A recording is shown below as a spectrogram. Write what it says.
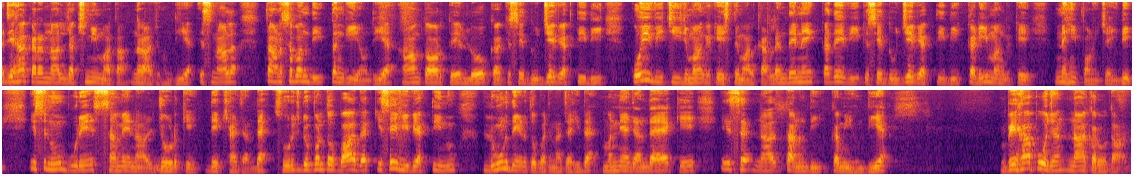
ਅਜਿਹਾ ਕਰਨ ਨਾਲ ਲక్ష్ਮੀ ਮਾਤਾ ਨਾਰਾਜ਼ ਹੁੰਦੀ ਹੈ। ਇਸ ਨਾਲ ਧਨ ਸੰਬੰਧੀ ਤੰਗੀ ਆਉਂਦੀ ਹੈ। ਆਮ ਤੌਰ ਤੇ ਲੋਕ ਕਿਸੇ ਦੂਜੇ ਵਿਅਕਤੀ ਦੀ ਕੋਈ ਵੀ ਚੀਜ਼ ਮੰਗ ਕੇ ਇਸਤੇਮਾਲ ਕਰ ਲੈਂਦੇ ਨੇ। ਕਦੇ ਵੀ ਕਿਸੇ ਦੂਜੇ ਵਿਅਕਤੀ ਦੀ ਘੜੀ ਮੰਗ ਕੇ ਨਹੀਂ ਪਾਉਣੀ ਚਾਹੀਦੀ। ਇਸ ਨੂੰ ਬੁਰੇ ਸਮੇਂ ਨਾਲ ਜੋੜ ਕੇ ਦੇਖਿਆ ਜਾਂਦਾ ਹੈ। ਸੂਰਜ ਡੁੱਬਣ ਤੋਂ ਬਾਅਦ ਕਿਸੇ ਵੀ ਵਿਅਕਤੀ ਨੂੰ ਲੂਣ ਦੇ ਦੇਣ ਤੋਂ ਬਚਣਾ ਚਾਹੀਦਾ ਹੈ। ਮੰਨਿਆ ਜਾਂਦਾ ਹੈ ਕਿ ਇਸ ਨਾਲ ਧਨ ਦੀ ਕਮੀ ਹੁੰਦੀ ਹੈ। ਬੇਹਾ ਭੋਜਨ ਨਾ ਕਰੋ ਦਾਨ।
